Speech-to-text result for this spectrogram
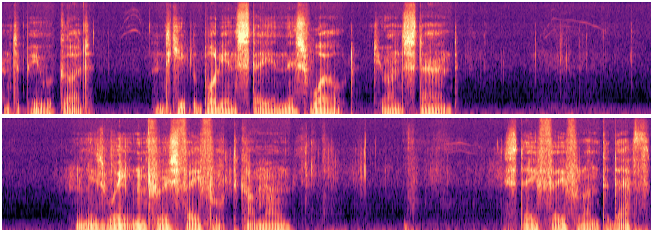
than to be with God, and to keep the body and stay in this world. Do you understand? He's waiting for his faithful to come home. Stay faithful unto death.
